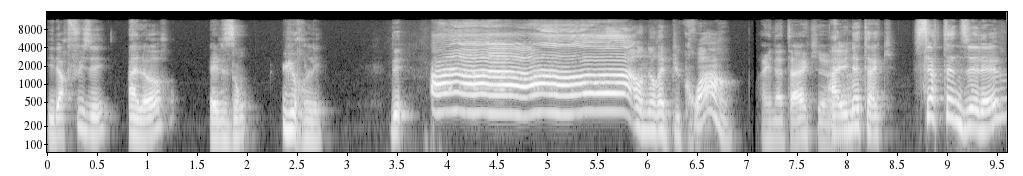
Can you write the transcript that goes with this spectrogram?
Il a refusé. Alors, elles ont hurlé. Des ah On aurait pu croire À une attaque. euh, à une attaque. Certaines élèves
